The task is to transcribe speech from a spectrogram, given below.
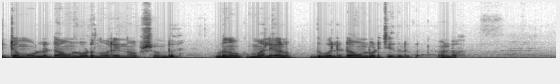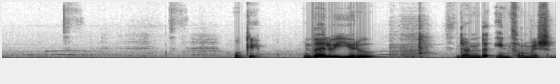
ഏറ്റവും മുകളിൽ ഡൗൺലോഡ് എന്ന് പറയുന്ന ഓപ്ഷൻ ഉണ്ട്. ഇവിടെ നമുക്ക് മലയാളം ഇതുപോലെ ഡൗൺലോഡ് ചെയ്തെടുക്കാം. കണ്ടോ? ഓക്കെ എന്തായാലും ഈ ഒരു രണ്ട് ഇൻഫർമേഷൻ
